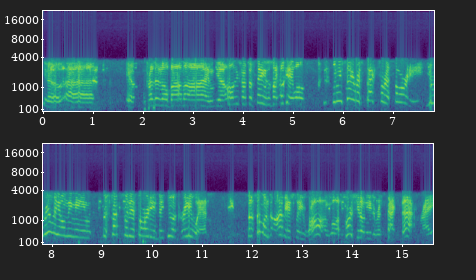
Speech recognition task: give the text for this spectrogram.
you know, uh, you know, President Obama and you know all these sorts of things. It's like, okay, well, when you say respect for authority, you really only mean respect for the authorities that you agree with. But if someone's obviously wrong, well, of course you don't need to respect them, right?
